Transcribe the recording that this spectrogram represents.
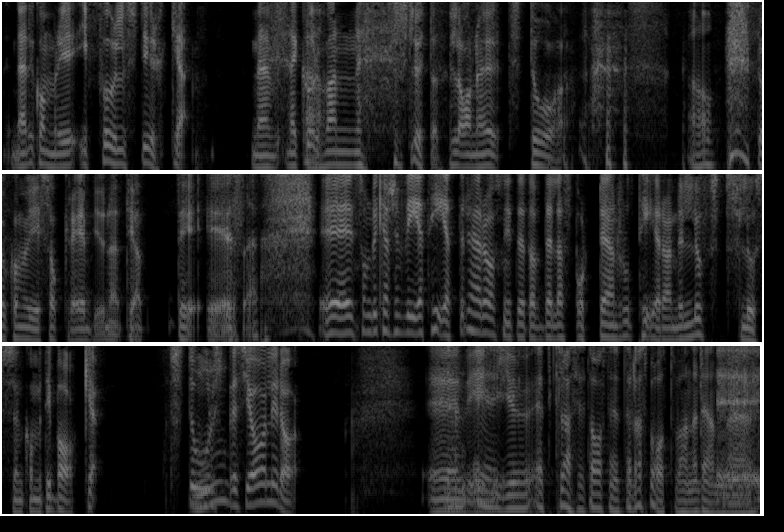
när det kommer i, i full styrka, när, när kurvan slutat plana ut, då, Ja, då kommer vi sockra erbjudandet. Ja, det är så. Eh, som du kanske vet heter det här avsnittet av Della Sport, den roterande luftslussen kommer tillbaka. Stor Mm. special idag. Eh, den vi- är ju ett klassiskt avsnitt av Sport, va? När den eh, Eh, ja,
